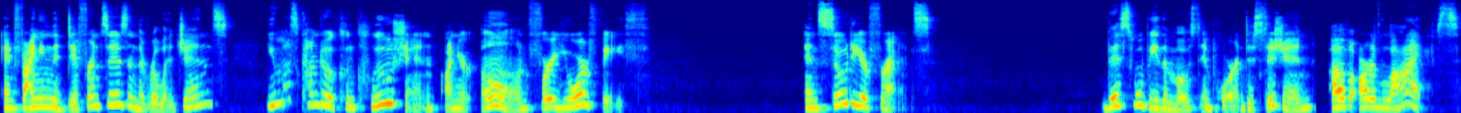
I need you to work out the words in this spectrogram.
and finding the differences in the religions, you must come to a conclusion on your own for your faith. And so do your friends. This will be the most important decision of our lives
